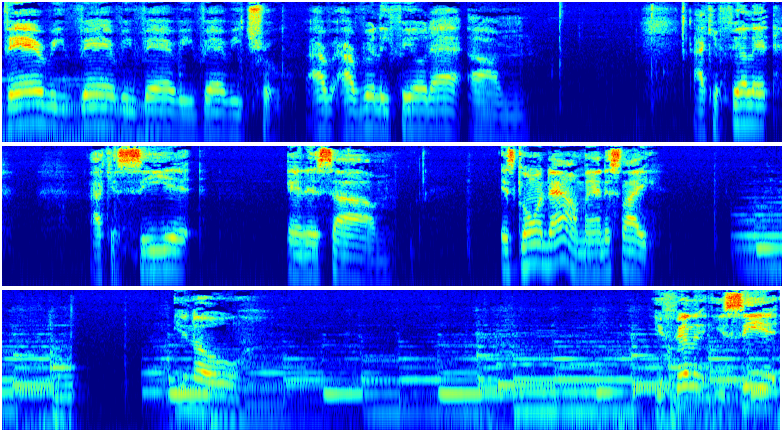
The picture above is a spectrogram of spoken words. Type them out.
very, very, very, very true. I, I really feel that. Um, I can feel it. I can see it, and it's um, it's going down, man. It's like, you know. You feel it, you see it,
